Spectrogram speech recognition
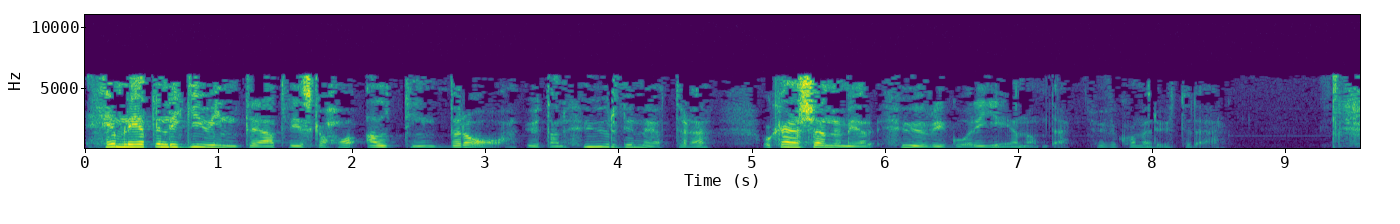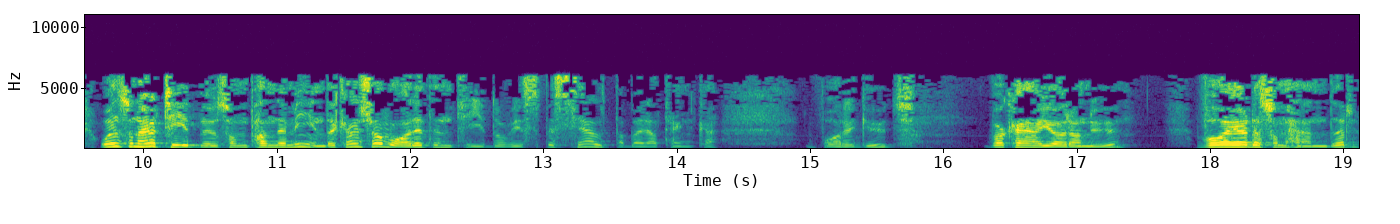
Hemligheten ligger ju inte att vi ska ha allting bra, utan hur vi möter det och kanske ännu mer hur vi går igenom det, hur vi kommer ut ur det här. Och en sån här tid nu som pandemin, det kanske har varit en tid då vi speciellt har börjat tänka, var är Gud? Vad kan jag göra nu? Vad är det som händer?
